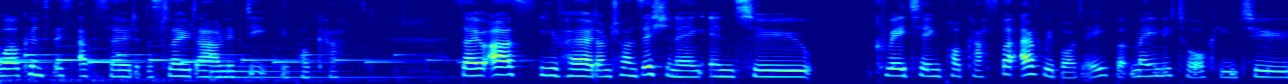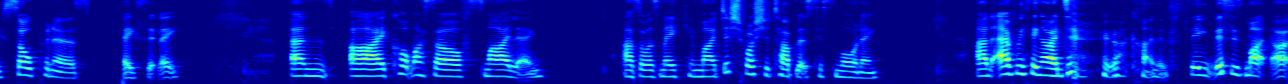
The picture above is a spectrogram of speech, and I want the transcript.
Welcome to this episode of the Slow Down, Live Deeply podcast. So, as you've heard, I'm transitioning into creating podcasts for everybody, but mainly talking to soulpreneurs, basically. And I caught myself smiling as I was making my dishwasher tablets this morning. And everything I do, I kind of think this is my uh,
